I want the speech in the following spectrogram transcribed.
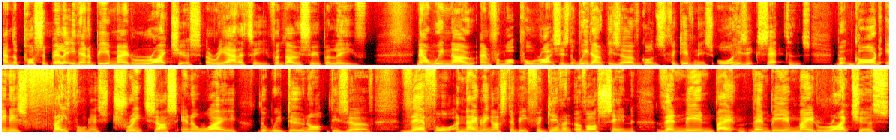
and the possibility then of being made righteous a reality for those who believe. Now we know, and from what Paul writes, is that we don't deserve God's forgiveness or his acceptance, but God, in his faithfulness, treats us in a way that we do not deserve. Therefore, enabling us to be forgiven of our sin, then being, then being made righteous,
